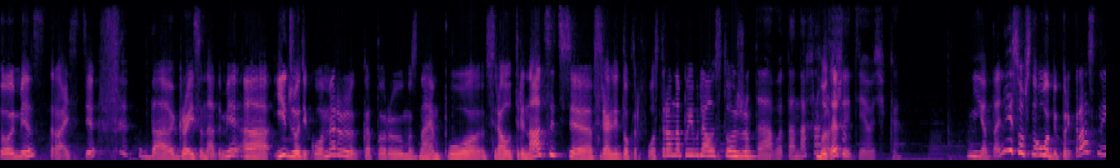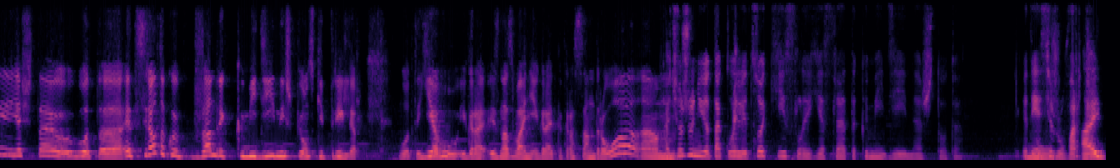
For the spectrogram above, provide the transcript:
Томми, страсти, да, Грейс Anatomy, а, и Джоди Комер, которую мы знаем по сериалу «13», э, в сериале «Доктор Фостер» она появлялась тоже. Да, вот она хорошая вот это... девочка. Нет, они, собственно, обе прекрасные, я считаю. Вот, э, это сериал такой в жанре комедийный шпионский триллер. Вот, Еву игра... из названия играет как раз Сандра О. Эм... А что же у нее такое лицо кислое, если это комедийное что-то? Это ну, я сижу, ворчу. I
